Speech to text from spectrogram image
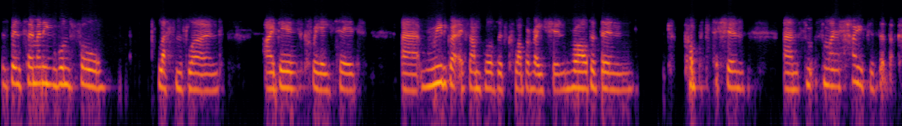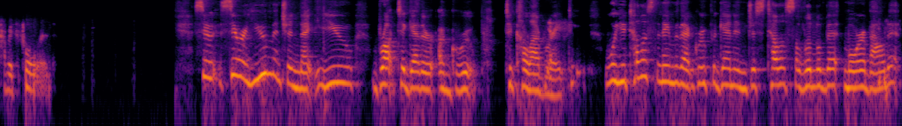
there's been so many wonderful lessons learned, ideas created, uh, really great examples of collaboration rather than competition. Um, so, so my hope is that that carries forward. So Sarah, you mentioned that you brought together a group to collaborate. Will you tell us the name of that group again and just tell us a little bit more about it?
